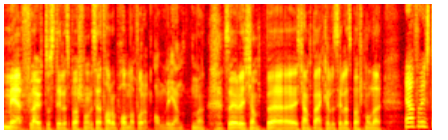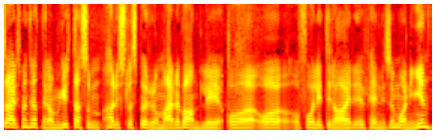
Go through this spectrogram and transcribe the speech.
mer flaut å stille spørsmål hvis jeg tar opp hånda foran alle jentene. Så er det kjempe, kjempeekkelt å stille et spørsmål der. Ja, for Hvis du er liksom en 13 år gammel gutt da, som har lyst til å spørre om er det vanlig å, å, å få litt rar penis om morgenen,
